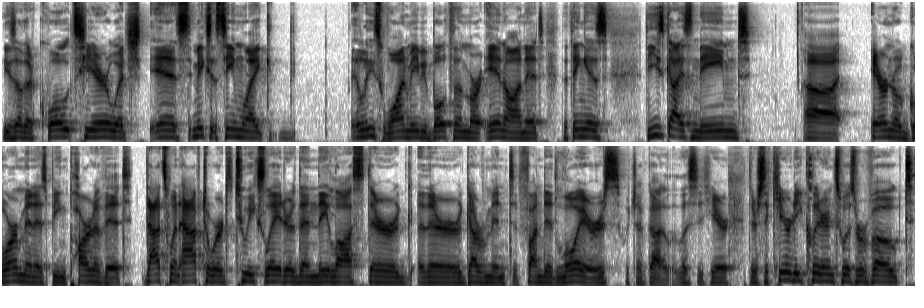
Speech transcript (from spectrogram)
these other quotes here, which is, makes it seem like at least one, maybe both of them are in on it. The thing is, these guys named uh, Erin O'Gorman as being part of it. That's when afterwards, two weeks later, then they lost their their government funded lawyers, which I've got listed here. Their security clearance was revoked.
